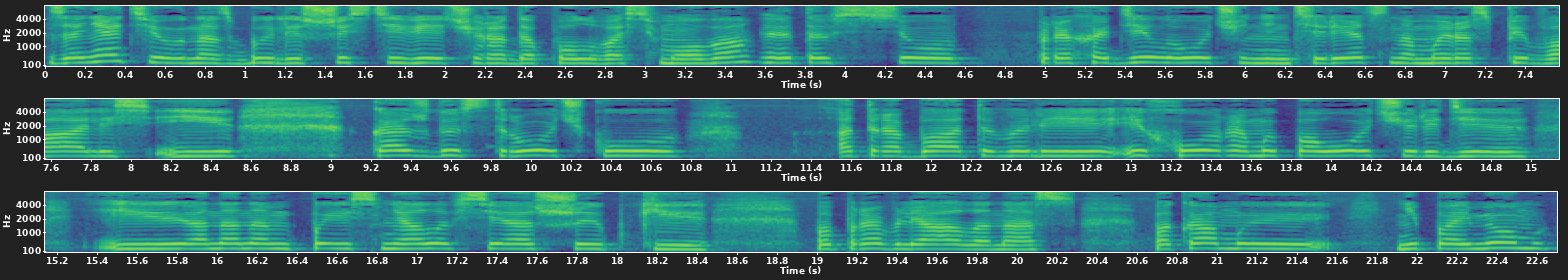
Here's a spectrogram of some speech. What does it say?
Занятия у нас были с шести вечера до полвосьмого. Это все проходило очень интересно. Мы распевались и каждую строчку отрабатывали и хором, и по очереди. И она нам поясняла все ошибки, поправляла нас, пока мы не поймем,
